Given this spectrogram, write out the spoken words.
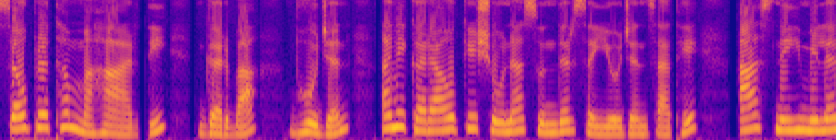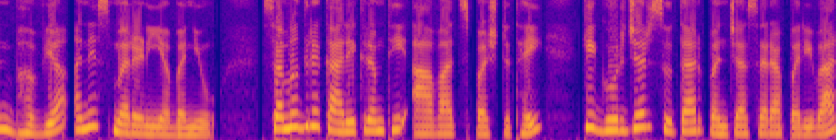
સૌપ્રથમ મહાઆરતી, ગરબા, ભોજન અને કરાઓકે શોના સુંદર સંયોજન સાથે આ સ્નેહમિલન ભવ્ય અને સ્મરણીય બન્યું. સમગ્ર કાર્યક્રમથી આ વાત સ્પષ્ટ થઈ કે ગુર્જર સુતાર પંચાસરા પરિવાર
